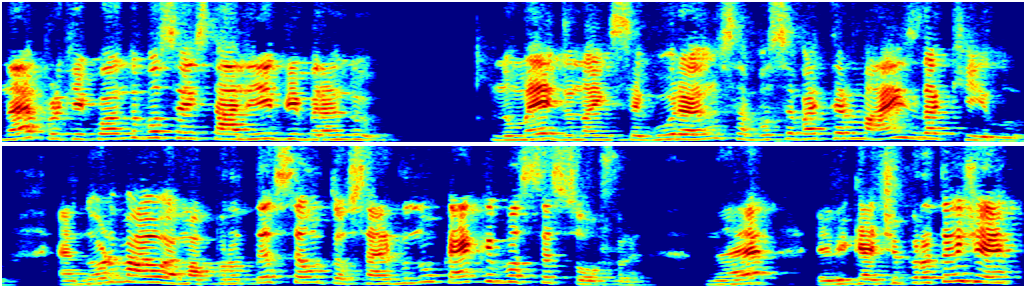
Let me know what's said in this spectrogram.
né? Porque quando você está ali vibrando no medo, na insegurança, você vai ter mais daquilo. É normal, é uma proteção. O teu cérebro não quer que você sofra, né? Ele quer te proteger.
